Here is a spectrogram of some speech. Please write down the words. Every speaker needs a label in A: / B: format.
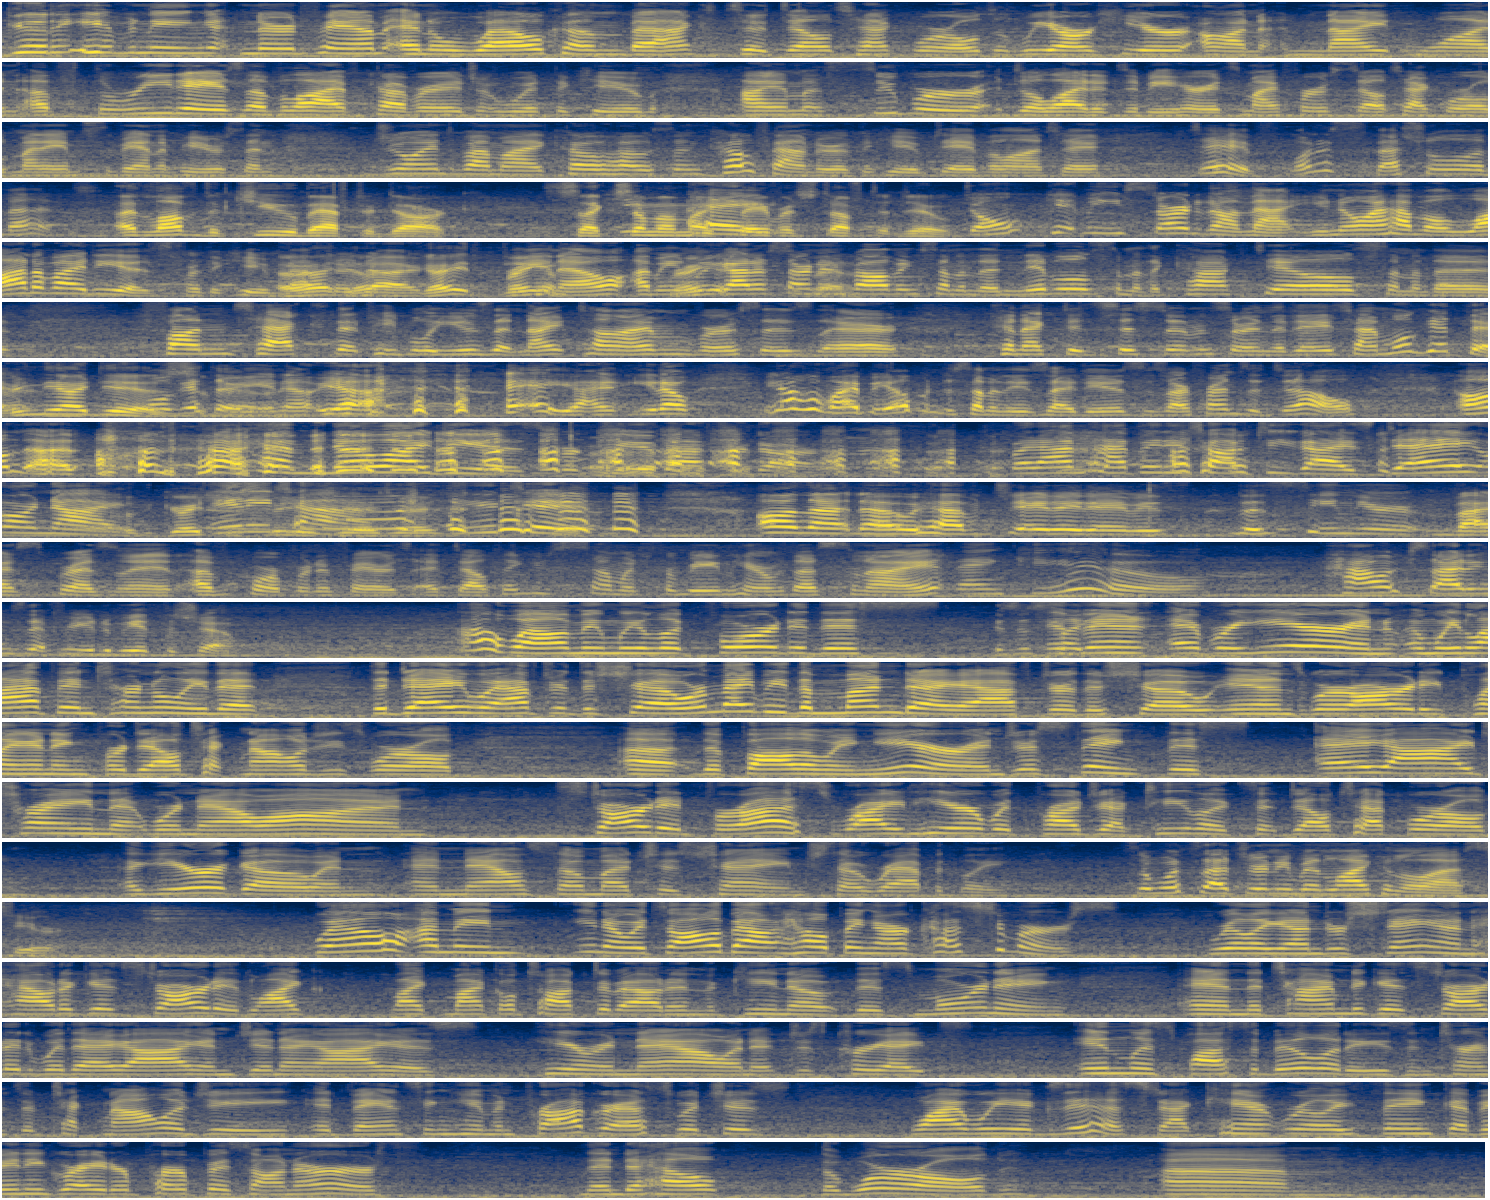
A: Good evening, Nerd Fam, and welcome back to Dell Tech World. We are here on night one of three days of live coverage with theCUBE. I am super delighted to be here. It's my first Dell Tech World. My name is Savannah Peterson, joined by my co-host and co-founder of theCUBE, Dave Vellante. Dave, what a special event.
B: I love theCUBE after dark. It's like some of my
A: hey,
B: favorite stuff to do.
A: Don't get me started on that. You know I have a lot of ideas for theCUBE
B: All right,
A: after
B: yeah,
A: dark.
B: great, bring
A: you
B: 'em,
A: know, I mean,
B: bring
A: we got to start
B: Savannah.
A: involving some of the nibbles, some of the cocktails, some of the fun tech that people use at nighttime versus their connected systems during the daytime. We'll get there.
B: Bring the ideas,
A: We'll get there, you know, yeah. hey, I, you know, you know who might be open to some of these ideas is our friends at Dell. On that, on that.
C: I have no ideas for Cube After Dark. But I'm happy to talk to you guys, day or night.
B: Well, great to see you,
C: Anytime.
B: JJ.
C: You too.
A: On that note, we have JJ Davis, the Senior Vice President of Corporate Affairs at Dell. Thank you so much for being here with us tonight.
C: Thank you.
A: How exciting is it for you to be at the show?
C: Oh, well, I mean, we look forward to this,
A: Is this like-
C: event every year, and, and we laugh internally that the day after the show, or maybe the Monday after the show ends, we're already planning for Dell Technologies World uh, the following year, and just think this AI train that we're now on started for us right here with Project Helix at Dell Tech World a year ago, and, and now so much has changed so rapidly.
A: So what's that journey been like in the last year?
C: Well, I mean, you know, it's all about helping our customers really understand how to get started, like, like Michael talked about in the keynote this morning. And the time to get started with AI and Gen AI is here and now, and it just creates endless possibilities in terms of technology advancing human progress, which is why we exist. I can't really think of any greater purpose on earth than to help the world, um,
